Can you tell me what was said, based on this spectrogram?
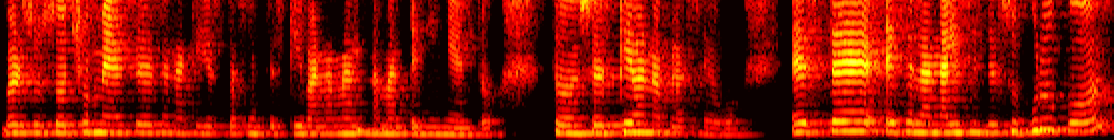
versus ocho meses en aquellos pacientes que iban a, mantenimiento. Entonces, ¿qué iban a placebo? Este es el análisis de subgrupos.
